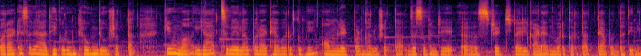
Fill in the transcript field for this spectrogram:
पराठे सगळे आधी करून ठेवून देऊ शकता किंवा याच वेळेला पराठ्यावर तुम्ही ऑमलेट पण घालू शकता. जसं म्हणजे स्ट्रेट स्टाईल गाड्यांवर करतात त्या पद्धतीने.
